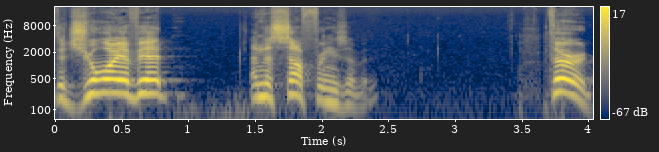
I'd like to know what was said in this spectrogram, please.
the joy of it, and the sufferings of it. Third,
